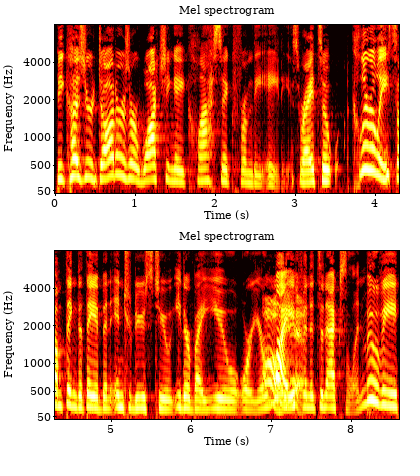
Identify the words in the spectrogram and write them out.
because your daughters are watching a classic from the 80s, right? So, clearly something that they have been introduced to either by you or your Oh, wife, yeah. and it's an excellent movie.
